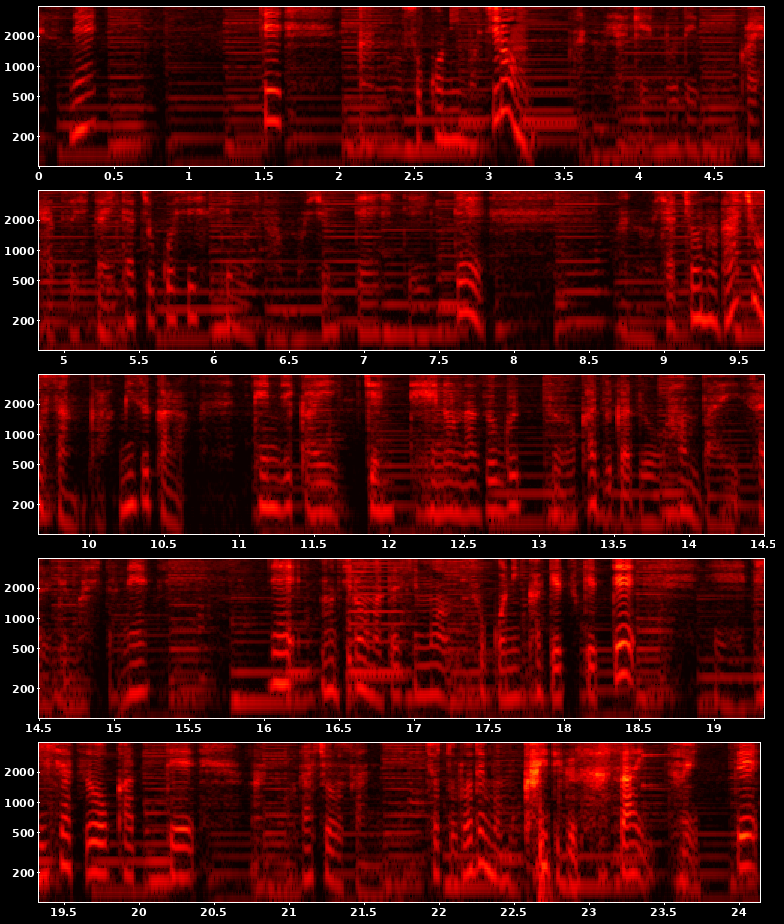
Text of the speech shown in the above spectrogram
ですね。であのそこにもちろんあの野犬ロデムを開発した板チョコシステムさんも出展していてあの社長のラジオさんが自ら展示会限定の謎グッズの数々を販売されてましたね。でもちろん私もそこに駆けつけて、えー、T シャツを買ってあのラショウさんに「ちょっとロデムも書いてください」と言って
